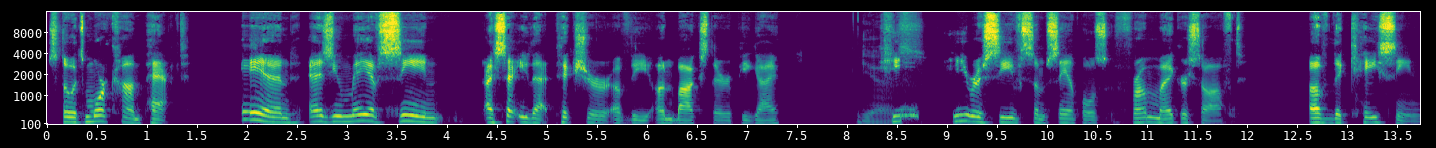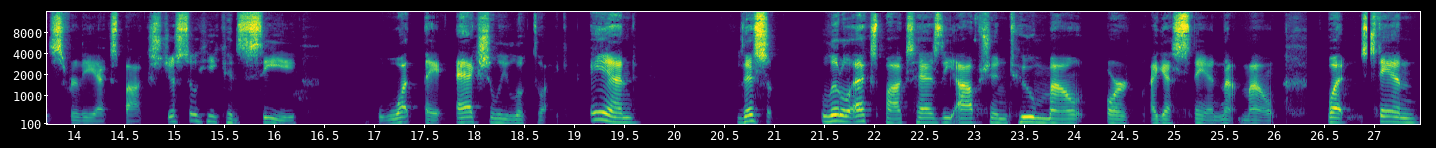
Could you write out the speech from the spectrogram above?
So it's more compact. And as you may have seen, I sent you that picture of the unbox therapy guy. Yes. He he received some samples from Microsoft of the casings for the Xbox just so he could see what they actually looked like. And this little Xbox has the option to mount or I guess stand, not mount, but stand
